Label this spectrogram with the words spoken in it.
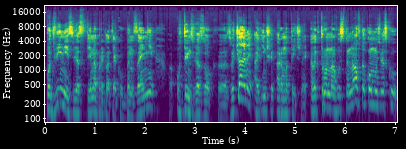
подвійні зв'язки, наприклад, як у бензені, один зв'язок е, звичайний, а інший ароматичний. Електронна густина в такому зв'язку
